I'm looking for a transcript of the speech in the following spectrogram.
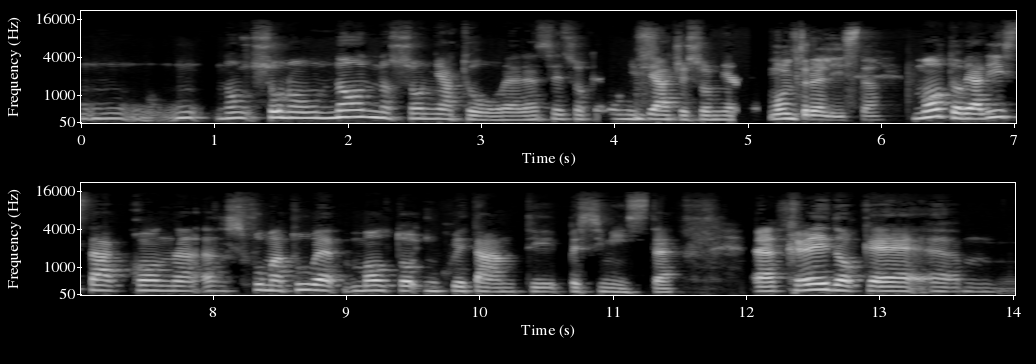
un, un, sono un non sognatore, nel senso che non mi piace sognare. Molto realista. Molto realista con uh, sfumature molto inquietanti, pessimiste. Eh, credo che ehm,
